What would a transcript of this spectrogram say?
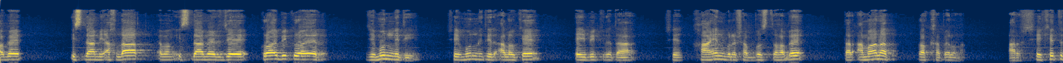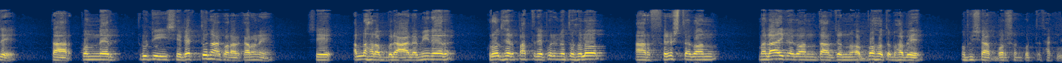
হবে। ইসলামী আখলাক এবং ইসলামের যে ক্রয় বিক্রয়ের যে মূলনীতি, সেই মূলনীতির আলোকে এই বিক্রেতা সে খায়েন বলে সাব্যস্ত হবে, তার আমানত রক্ষা পেল না। আর সেক্ষেত্রে তার পণ্যের ত্রুটি সে ব্যক্ত না করার কারণে সে আল্লাহ রব্বুল্লাহ আলমিনের ক্রোধের পাত্রে পরিণত হলো। আর ফেরেস্তাগণ মালাইকাগণ তার জন্য অব্যাহতভাবে অভিশাপ বর্ষণ করতে থাকল।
